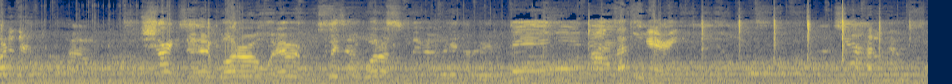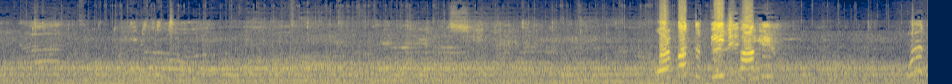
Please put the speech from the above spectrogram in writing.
In Florida, there's um, Sharks. If they have water or whatever place in the water, they're gonna get alligator. oh, that's scary. I don't know. What about the beach, Bobby? you. What?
